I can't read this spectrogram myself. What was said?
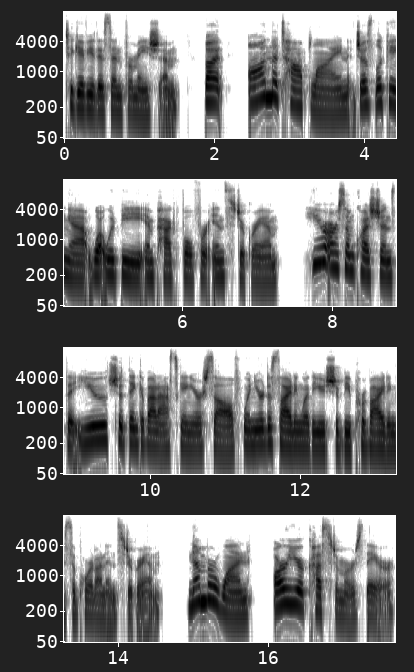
to give you this information. But on the top line, just looking at what would be impactful for Instagram, here are some questions that you should think about asking yourself when you're deciding whether you should be providing support on Instagram. Number one, are your customers there?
